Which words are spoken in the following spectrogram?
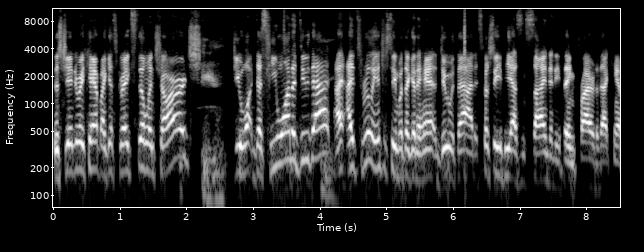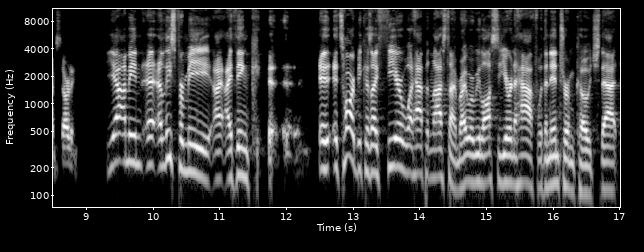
this January camp? I guess Gregg's still in charge. Do you want? Does he want to do that? I, it's really interesting what they're going to ha- do with that, especially if he hasn't signed anything prior to that camp starting. Yeah, I mean, at least for me, I, I think uh, it's hard because I fear what happened last time, right? Where we lost a year and a half with an interim coach that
